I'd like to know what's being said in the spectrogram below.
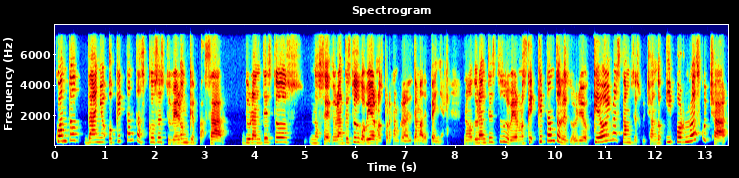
cuánto daño o qué tantas cosas tuvieron que pasar durante estos no sé, durante estos gobiernos, por ejemplo, en el tema de Peña, ¿no? Durante estos gobiernos, ¿qué, ¿qué, tanto les dolió? Que hoy no estamos escuchando y por no escuchar,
